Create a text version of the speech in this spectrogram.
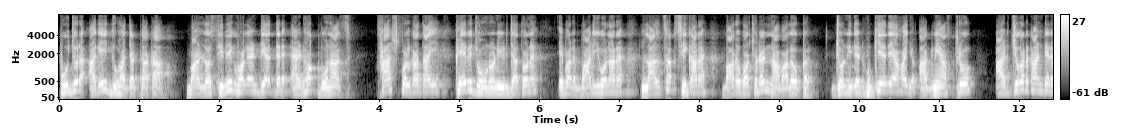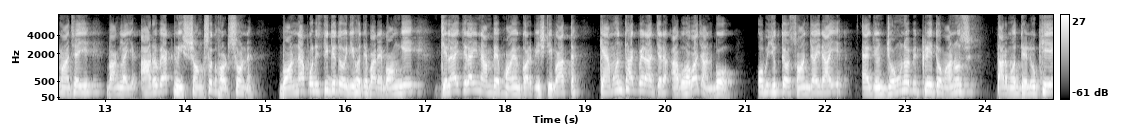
পুজোর আগেই দু হাজার টাকা। বাড়ল সিভিক ভলেন্টিয়ারদের অ্যাডহক বোনাস খাস কলকাতায় ফের যৌন নির্যাতন। এবার বাড়িওয়ালার লালসার শিকার বারো বছরের নাবালক। জনিতে ঢুকিয়ে দেওয়া হয় আগ্নেয়াস্ত্র। আর্যকর কাণ্ডের মাঝেই বাংলায় আরও এক নৃশংস ধর্ষণ। বন্যা পরিস্থিতি তৈরি হতে পারে বঙ্গে। জেলায় জেলায় নামবে ভয়ঙ্কর বৃষ্টিপাত। কেমন থাকবে রাজ্যের আবহাওয়া জানব। অভিযুক্ত সঞ্জয় রায়, একজন যৌন বিকৃত মানুষ, তার মধ্যে লুকিয়ে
